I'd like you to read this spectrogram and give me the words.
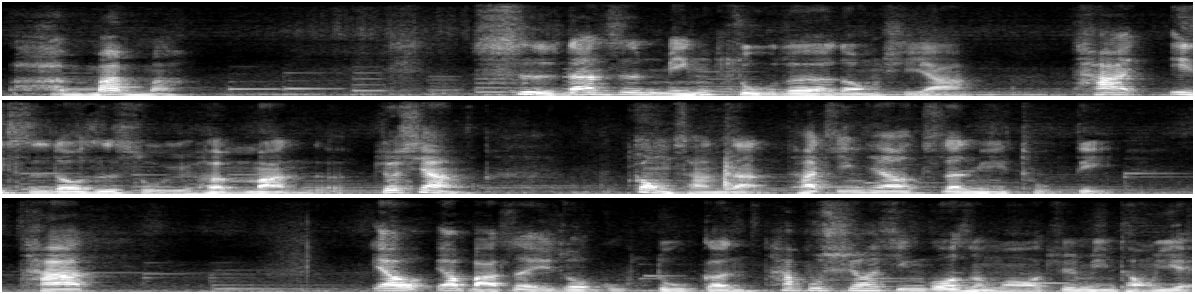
很慢吗？是，但是民主这个东西啊，它一直都是属于很慢的。就像共产党，他今天要争你土地，他要要把这里做都根，他不需要经过什么居民同意，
